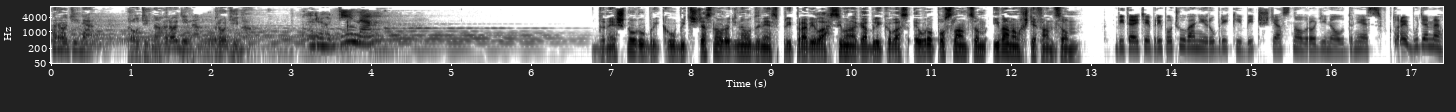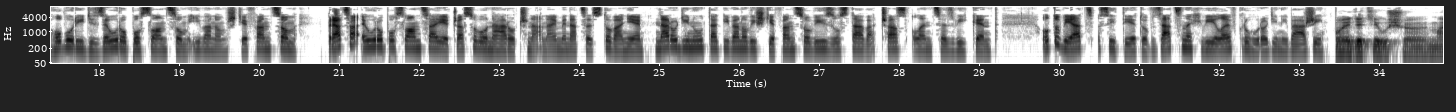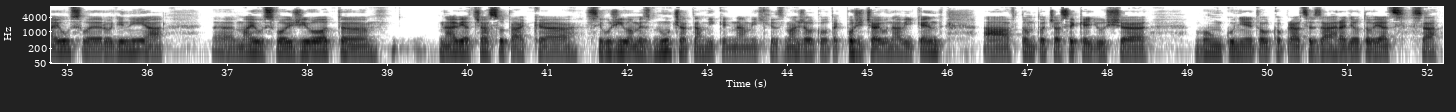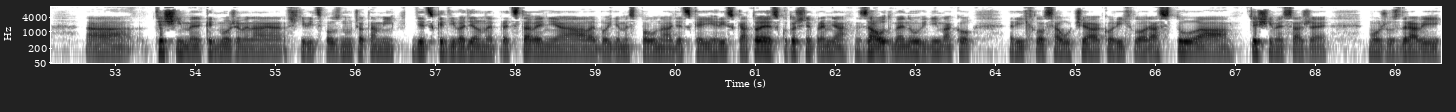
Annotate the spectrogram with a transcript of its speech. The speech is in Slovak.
Rodina. Rodina. Rodina. Rodina. Rodina. Dnešnú rubriku Byť šťastnou rodinou dnes pripravila Simona Gablíková s europoslancom Ivanom Štefancom. Vítajte pri počúvaní rubriky Byť šťastnou rodinou dnes, v ktorej budeme hovoriť s europoslancom Ivanom Štefancom. Práca europoslanca je časovo náročná, najmä na cestovanie. Na rodinu tak Ivanovi Štefancovi zostáva čas len cez víkend. O to viac si tieto vzácne chvíle v kruhu rodiny váži. Moje deti už e, majú svoje rodiny a e, majú svoj život. E, najviac času tak si užívame s vnúčatami, keď nám ich s manželkou tak požičajú na víkend a v tomto čase, keď už vonku nie je toľko práce v záhrade, o to viac sa a tešíme, keď môžeme navštíviť spolu s núčatami detské divadelné predstavenia alebo ideme spolu na detské ihriska. To je skutočne pre mňa za odmenu. Vidím, ako rýchlo sa učia, ako rýchlo rastú a tešíme sa, že môžu zdraví e,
